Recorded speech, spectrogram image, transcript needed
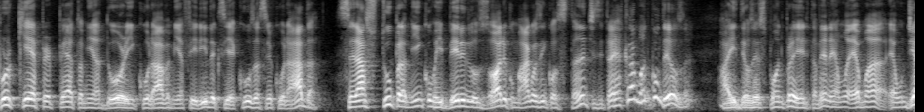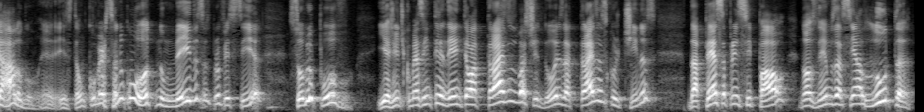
por que é perpétua a minha dor e incurável a minha ferida que se recusa a ser curada? Serás tu para mim como ribeiro ilusório, como águas inconstantes? Então é reclamando com Deus, né? Aí Deus responde para ele, tá vendo? É, uma, é, uma, é um diálogo. É, eles estão conversando com o outro no meio dessas profecias sobre o povo. E a gente começa a entender, então, atrás dos bastidores, atrás das cortinas, da peça principal, nós vemos assim a luta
